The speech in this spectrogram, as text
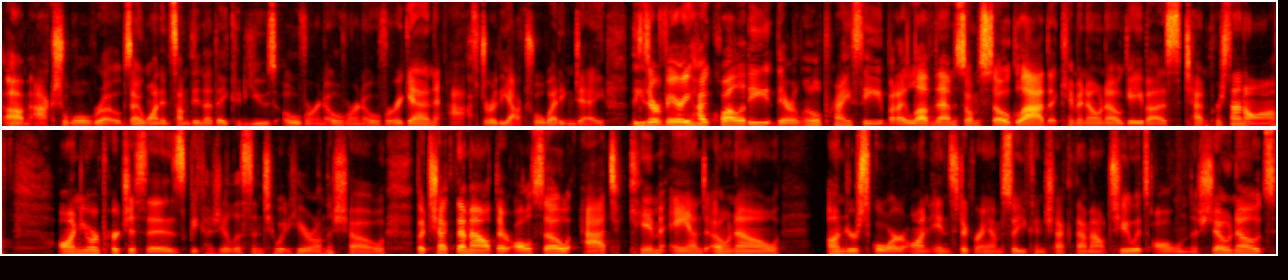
um, actual robes. I wanted something that they could use over and over and over again after the actual wedding day. These are very high quality. They're a little pricey, but I love them. So I'm so glad that Kim and Ono gave us 10% off on your purchases because you listen to it here on the show. But check them out. They're also at Kim and Ono underscore on Instagram. So you can check them out too. It's all in the show notes.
